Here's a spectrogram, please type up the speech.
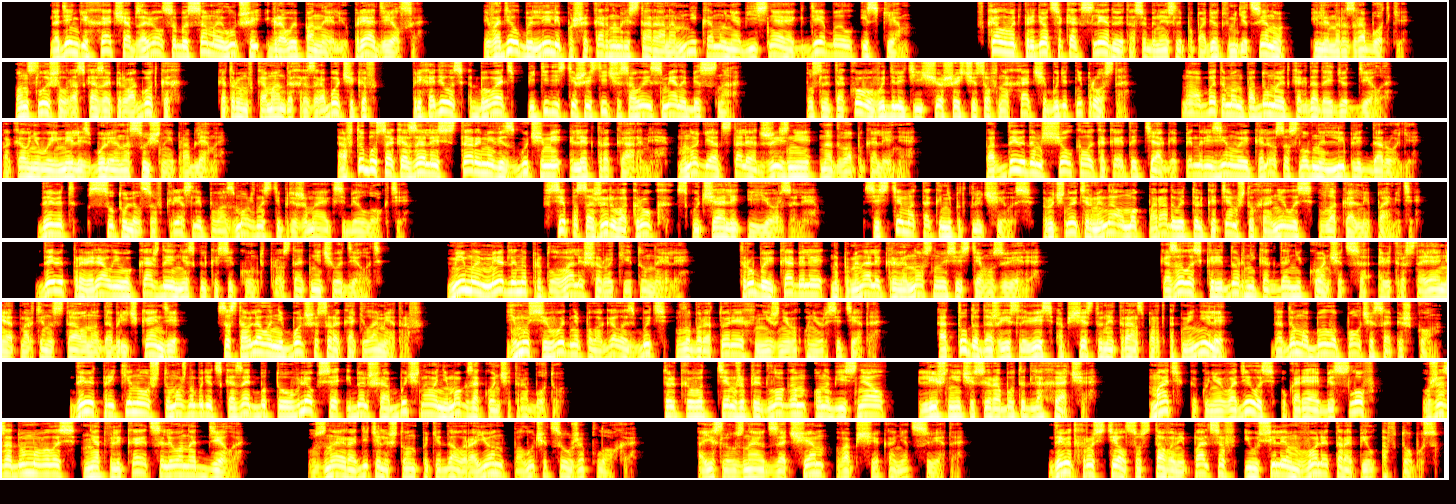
На деньги Хача обзавелся бы самой лучшей игровой панелью, приоделся. И водил бы Лили по шикарным ресторанам, никому не объясняя, где был и с кем. Вкалывать придется как следует, особенно если попадет в медицину или на разработки. Он слышал рассказы о первогодках, которым в командах разработчиков приходилось отбывать 56-часовые смены без сна. После такого выделить еще 6 часов на хатча будет непросто. Но об этом он подумает, когда дойдет дело пока у него имелись более насущные проблемы. Автобусы оказались старыми визгучими электрокарами, многие отстали от жизни на два поколения. Под Дэвидом щелкала какая-то тяга, пенорезиновые колеса словно липли к дороге. Дэвид сутулился в кресле, по возможности прижимая к себе локти. Все пассажиры вокруг скучали и ерзали. Система так и не подключилась. Ручной терминал мог порадовать только тем, что хранилось в локальной памяти. Дэвид проверял его каждые несколько секунд, просто от нечего делать. Мимо медленно проплывали широкие туннели. Трубы и кабели напоминали кровеносную систему зверя. Казалось, коридор никогда не кончится, а ведь расстояние от Мартинестауна до Брич-Кэнди составляло не больше 40 километров. Ему сегодня полагалось быть в лабораториях Нижнего университета. Оттуда, даже если весь общественный транспорт отменили, до дома было полчаса пешком. Дэвид прикинул, что можно будет сказать, будто увлекся и дольше обычного не мог закончить работу. Только вот тем же предлогом он объяснял лишние часы работы для Хача. Мать, как у нее водилось, укоряя без слов, уже задумывалась, не отвлекается ли он от дела. Узная родители, что он покидал район, получится уже плохо. А если узнают зачем, вообще конец света. Дэвид хрустел суставами пальцев и усилием воли торопил автобус.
